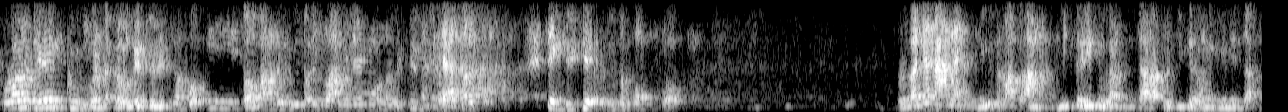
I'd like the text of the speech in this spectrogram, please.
Kalau nu dhewe gumun nek wong Indonesia kok iso malah iso Islam ini ngono. Sing dicek itu kok. Berbagai aneh, ini termasuk aneh, misteri Tuhan, cara berpikir orang Indonesia.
